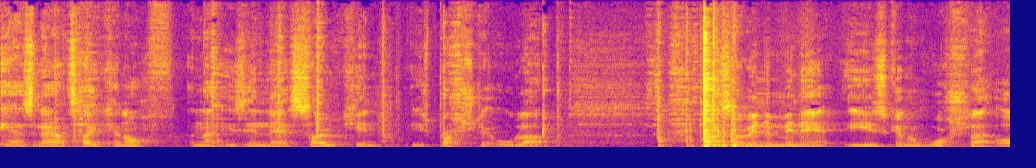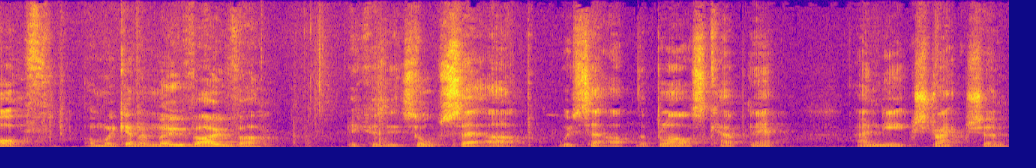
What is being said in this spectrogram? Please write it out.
he has now taken off and that is in there soaking. He's brushed it all up. So in a minute, he is gonna wash that off and we're gonna move over because it's all set up. We set up the blast cabinet and the extraction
